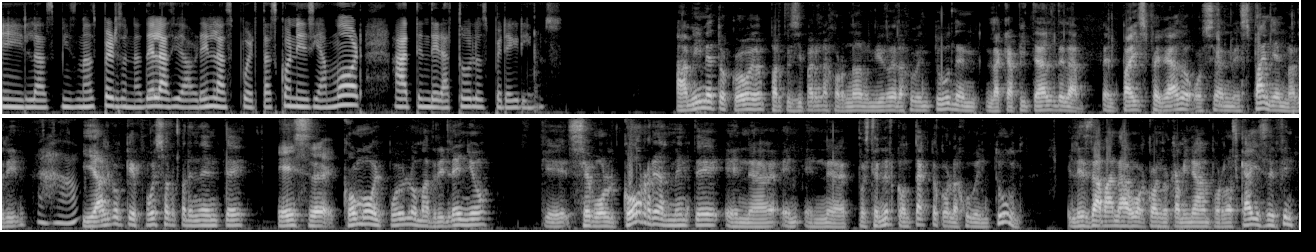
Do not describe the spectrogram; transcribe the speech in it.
eh, las mismas personas de la ciudad abren las puertas con ese amor a atender a todos los peregrinos. A mí me tocó participar en la Jornada Mundial de la Juventud en la capital del país pegado, o sea, en España, en Madrid. Y algo que fue sorprendente es eh, cómo el pueblo madrileño que se volcó realmente en, eh, pues tener contacto con la juventud les daban agua cuando caminaban por las calles, en fin,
